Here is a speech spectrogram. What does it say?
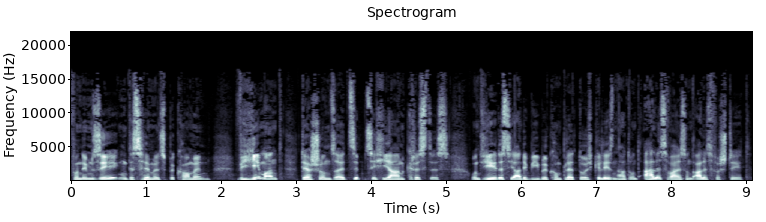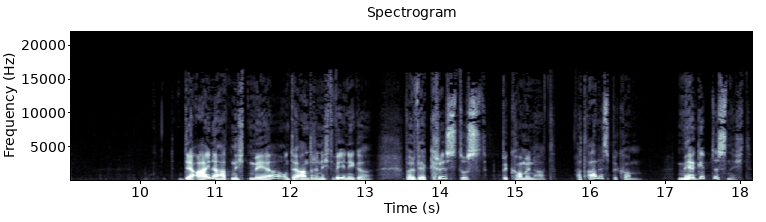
von dem Segen des Himmels bekommen, wie jemand, der schon seit 70 Jahren Christ ist und jedes Jahr die Bibel komplett durchgelesen hat und alles weiß und alles versteht. Der eine hat nicht mehr und der andere nicht weniger, weil wer Christus bekommen hat, hat alles bekommen. Mehr gibt es nicht.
